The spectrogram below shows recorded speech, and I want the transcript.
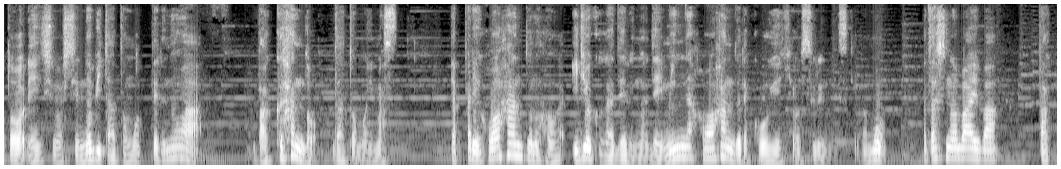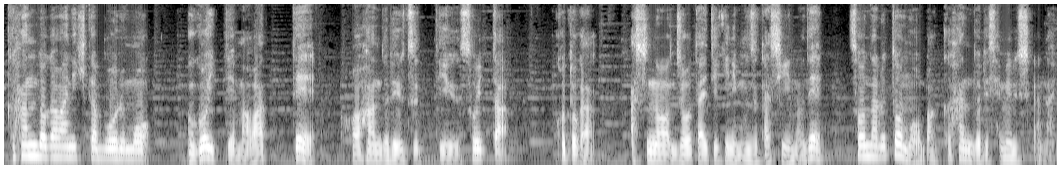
と練習をして伸びたと思ってるのはバックハンドだと思います。やっぱりフォアハンドの方が威力が出るのでみんなフォアハンドで攻撃をするんですけども私の場合はバックハンド側に来たボールも動いて回ってフォアハンドで打つっていうそういったことが足の状態的に難しいのでそうなるともうバックハンドで攻めるしかない。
